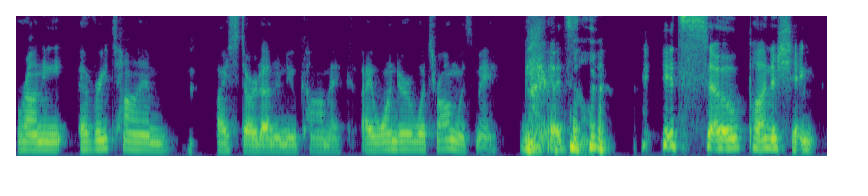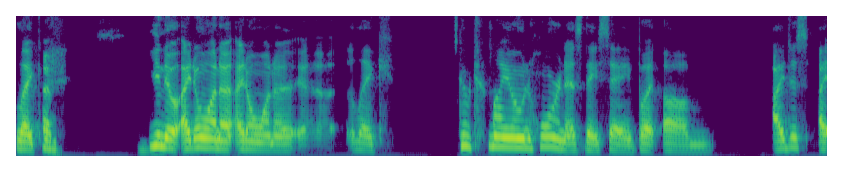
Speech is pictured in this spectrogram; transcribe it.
Ronny, every time I start on a new comic, I wonder what's wrong with me because it's so punishing. Like you know, I don't want to, I don't want to uh, like toot my own horn, as they say, but um, I just, I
